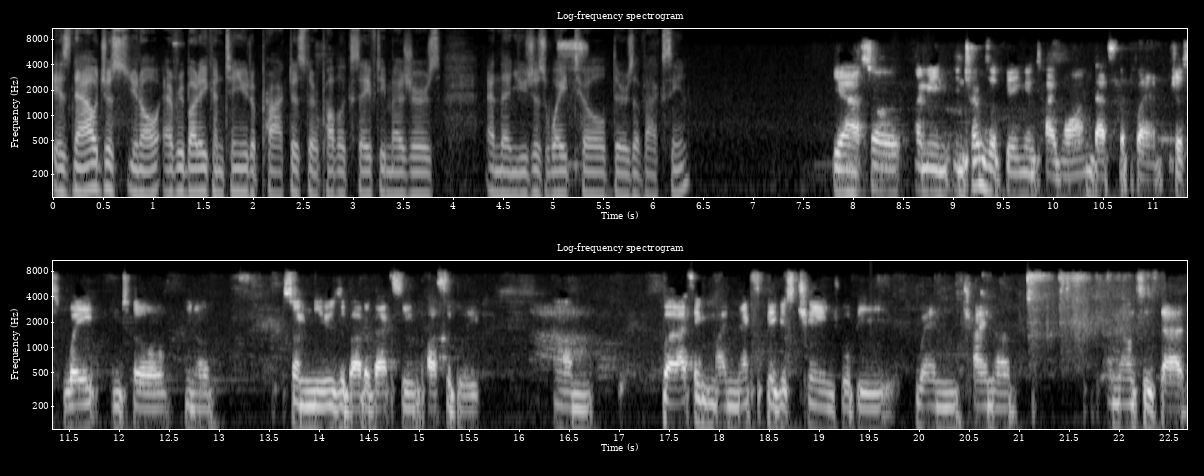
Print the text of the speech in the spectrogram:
Is now just you know everybody continue to practice their public safety measures, and then you just wait till there's a vaccine. Yeah, so I mean, in terms of being in Taiwan, that's the plan. Just wait until you know some news about a vaccine, possibly. Um, but I think my next biggest change will be when China announces that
